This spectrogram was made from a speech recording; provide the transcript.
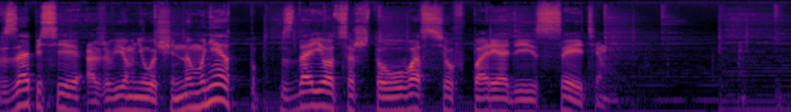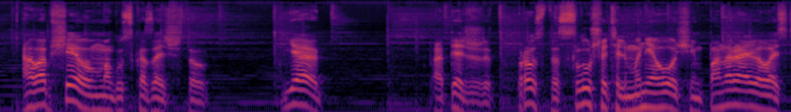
в записи, а живьем не очень. Но мне сдается, что у вас все в порядке и с этим. А вообще я вам могу сказать, что я, опять же, просто слушатель, мне очень понравилось.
